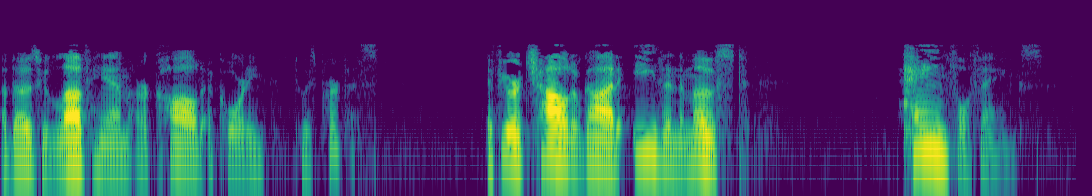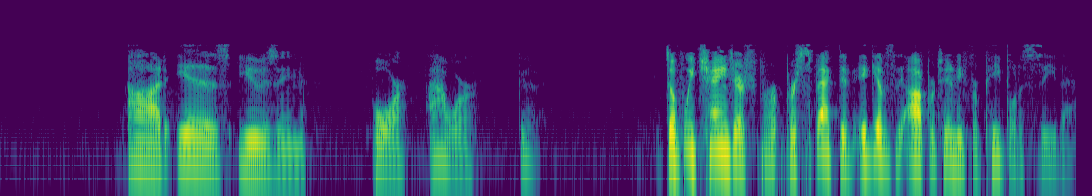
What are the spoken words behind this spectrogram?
of those who love him are called according to his purpose. If you're a child of God, even the most painful things, God is using for our good. So if we change our perspective, it gives the opportunity for people to see that.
